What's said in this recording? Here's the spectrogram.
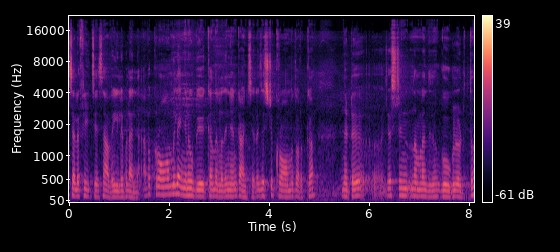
ചില ഫീച്ചേഴ്സ് അവൈലബിൾ അല്ല. അപ്പോൾ ക്രോമിൽ എങ്ങനെ ഉപയോഗിക്കുക എന്നുള്ളത് ഞാൻ കാണിച്ചു തരാം. ജസ്റ്റ് ക്രോം തുറക്കുക. എന്നിട്ട് ജസ്റ്റ് നമ്മൾ എന്ത് ചെയ്തു? ഗൂഗിൾ എടുത്തു.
